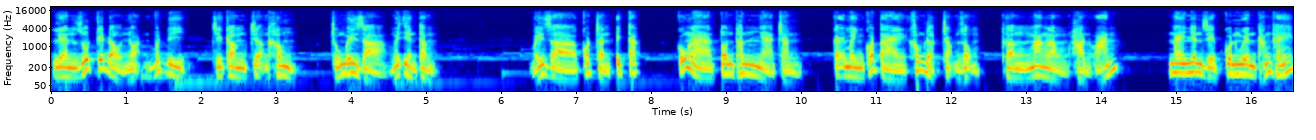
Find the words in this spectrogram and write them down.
liền rút cái đầu nhọn vứt đi, chỉ cầm trượng không. Chúng bây giờ mới yên tâm. Bây giờ có trần ích tắc, cũng là tôn thân nhà trần. Cậy mình có tài không được trọng dụng thường mang lòng hờn oán. Nay nhân dịp quân nguyên thắng thế,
